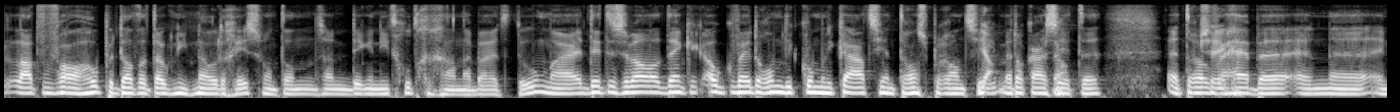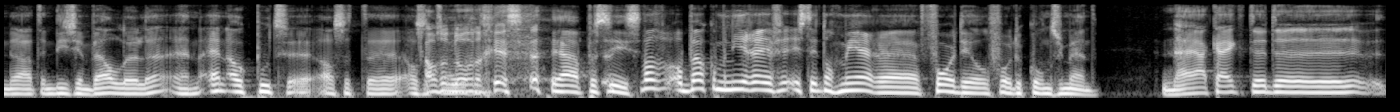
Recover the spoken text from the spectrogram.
laten we vooral hopen dat het ook niet nodig is. Want dan zijn de dingen niet goed gegaan naar buiten toe. Maar dit is wel, denk ik, ook wederom die communicatie en transparantie ja. met elkaar ja. zitten. Het erover Zeker. hebben. En uh, inderdaad in die zin wel lullen. En, en ook poetsen als het, uh, als, als het nodig is. ja, precies. Wat, op welke manier is dit nog meer voordeel voor de consument? Nou ja, kijk, de, de,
